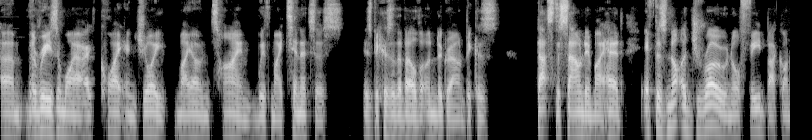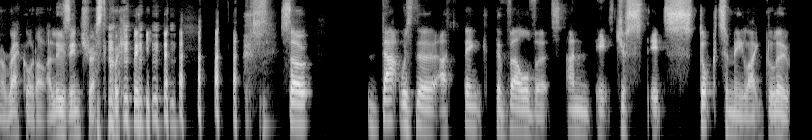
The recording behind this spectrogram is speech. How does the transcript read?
um, the reason why I quite enjoy my own time with my tinnitus is because of the Velvet Underground, because that's the sound in my head. If there's not a drone or feedback on a record, I lose interest quickly. so that was the I think the Velvets, and it just it stuck to me like glue.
